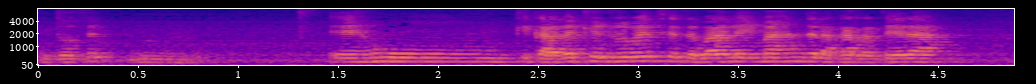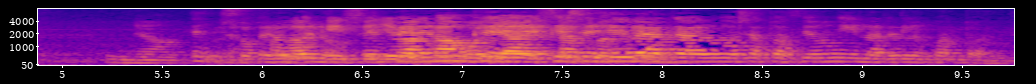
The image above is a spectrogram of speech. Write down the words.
Entonces, mm, es un que cada vez que llueve se te va la imagen de la carretera. No, pero bueno, que se lleve a cabo que, se lleve a cabo esa actuación y la arreglen cuanto antes.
